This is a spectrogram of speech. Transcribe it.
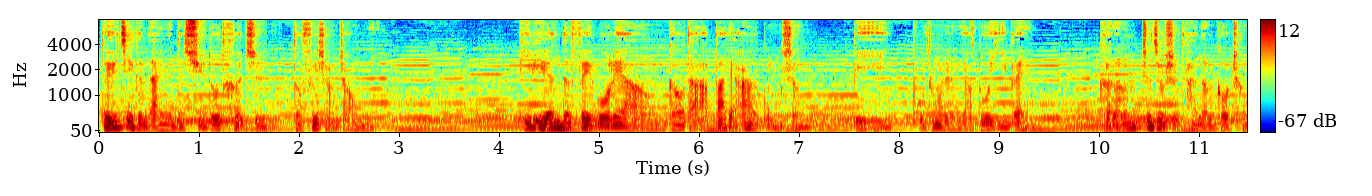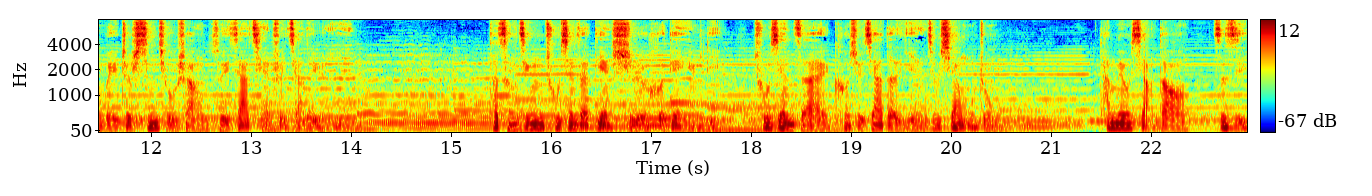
对于这个男人的许多特质都非常着迷。皮皮恩的肺活量高达八点二公升，比普通人要多一倍，可能这就是他能够成为这星球上最佳潜水家的原因。他曾经出现在电视和电影里，出现在科学家的研究项目中。他没有想到自己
